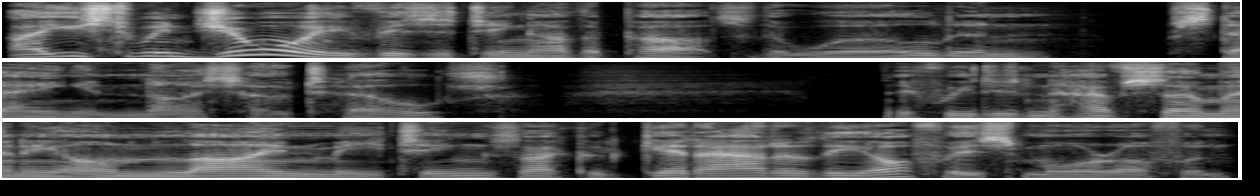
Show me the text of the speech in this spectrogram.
I used to enjoy visiting other parts of the world and staying in nice hotels. If we didn't have so many online meetings, I could get out of the office more often.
